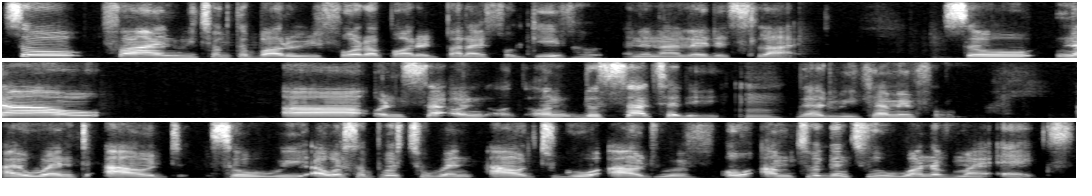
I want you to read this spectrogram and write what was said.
So fine, we talked about it, we thought about it, but I forgave her and then I let it slide. So now, uh, on on on the Saturday Mm. that we coming from, I went out. So we I was supposed to went out to go out with. Oh, I'm talking to one of my ex.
